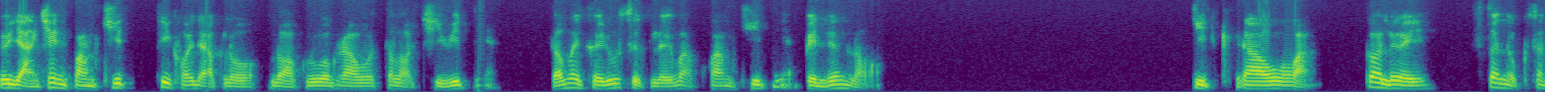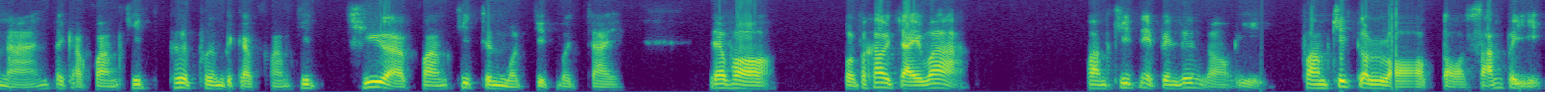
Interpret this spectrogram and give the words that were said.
ตัวอย่างเช่นความคิดที่คอยหลอกลวงหลอกลวงเราตลอดชีวิตเนี่ย เราไม่เคยรู้สึกเลยว่าความคิดเนี่ยเป็นเรื่องหลอก จิตเราอะ ก็เลยสนุกสนานไปกับความคิดเพลิดเพลินไปกับความคิด เชื่อความคิดจนหมดจิตหมดใจ แล้วพอผมเข้าใจว่า ความคิดเนี่ยเป็นเรื่องหลอกอีก ความคิดก็หลอกต่อซ้ำไปอีก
